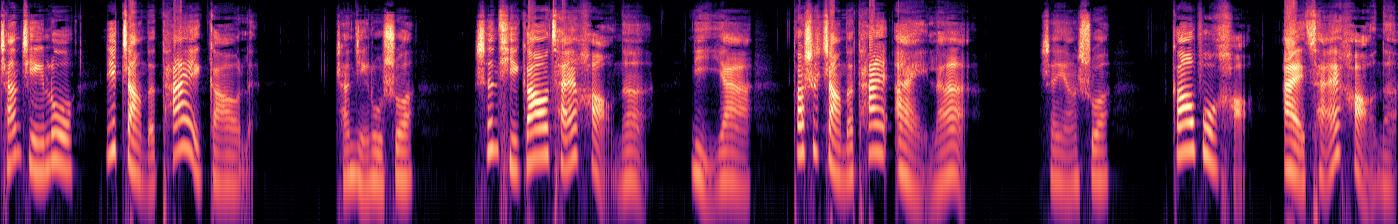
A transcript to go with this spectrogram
长颈鹿，你长得太高了。”长颈鹿说。身体高才好呢，你呀倒是长得太矮了。山羊说：“高不好，矮才好呢。”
